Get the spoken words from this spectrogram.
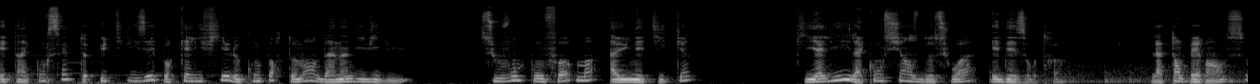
est un concept utilisé pour qualifier le comportement d'un individu souvent conforme à une éthique qui allie la conscience de soi et des autres, la tempérance,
